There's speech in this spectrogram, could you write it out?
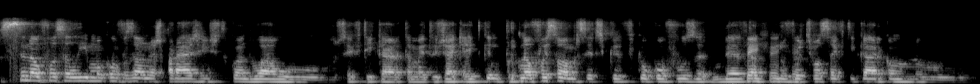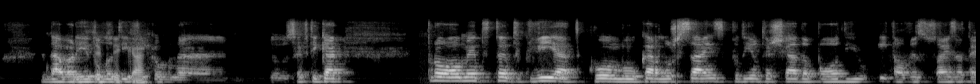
Se não fosse ali uma confusão nas paragens de quando há o safety car também do Jack Aitken, porque não foi só a Mercedes que ficou confusa, né, tanto sim, no sim. virtual safety car como no, na avaria do Latifi car. como na, no safety car. Provavelmente tanto que Viat como o Carlos Sainz podiam ter chegado ao pódio e talvez o Sainz até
